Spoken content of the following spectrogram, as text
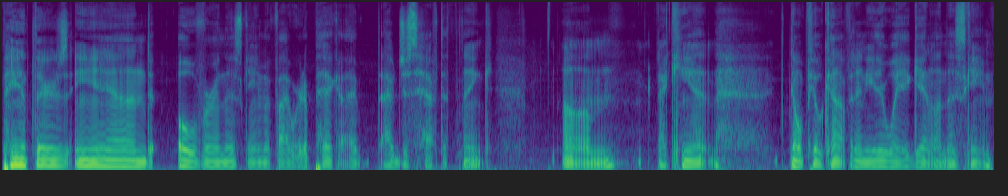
Panthers and over in this game if I were to pick. I I just have to think. Um, I can't. Don't feel confident either way again on this game.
